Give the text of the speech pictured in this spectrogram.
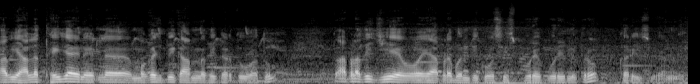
આવી હાલત થઈ જાય ને એટલે મગજ બી કામ નથી કરતું હતું. તો આપણાથી જે હોય આપણે બનતી કોશિશ પૂરેપૂરી મિત્રો કરીશું એમની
